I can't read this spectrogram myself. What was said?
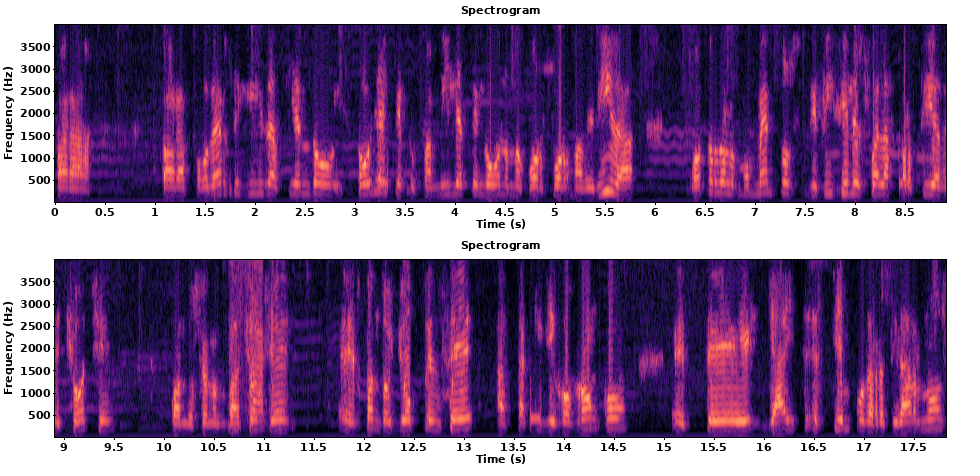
para, para poder seguir haciendo historia y que tu familia tenga una mejor forma de vida. Otro de los momentos difíciles fue la partida de Choche, cuando se nos va Choche, es cuando yo pensé, hasta aquí llegó Bronco, este, ya es tiempo de retirarnos,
